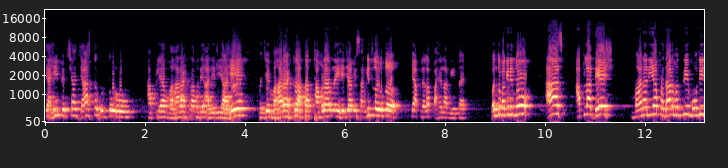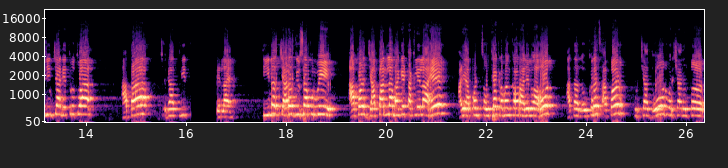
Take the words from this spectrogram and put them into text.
त्याही पेक्षा जास्त गुंतवणूक आपल्या महाराष्ट्रामध्ये आलेली आहे. म्हणजे महाराष्ट्र आता थांबणार नाही हे जे आम्ही सांगितलं होतं हे आपल्याला पाहायला मिळत आहे. बंधू भगिनींनो आज आपला देश माननीय प्रधानमंत्री मोदीजींच्या नेतृत्वात आता जगातली आहे तीनच चारच दिवसापूर्वी आपण जपानला मागे टाकलेला आहे आणि आपण चौथ्या क्रमांकावर आलेलो आहोत. आता लवकरच आपण पुढच्या दोन वर्षानंतर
